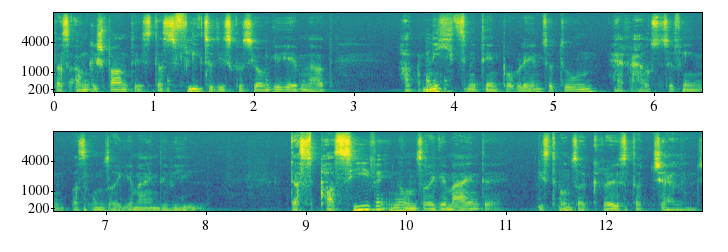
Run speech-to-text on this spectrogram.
das angespannt ist, das viel zur Diskussion gegeben hat, hat nichts mit dem Problem zu tun, herauszufinden, was unsere Gemeinde will. Das Passive in unserer Gemeinde ist unser größter Challenge,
